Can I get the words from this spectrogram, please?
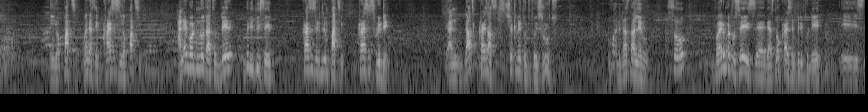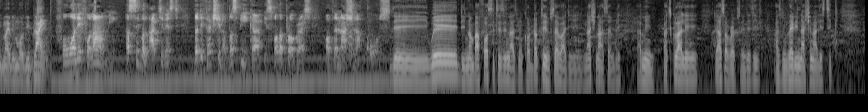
in your party, when there's a crisis in your party. And everybody knows that today PDP is a crisis-ridden party, crisis-ridden. And that crisis has shaken it to, to its roots over at the national level. So for anybody to say uh, there's no crisis in PDP today, is, it might be, might be blind. For Wale Folaranmi, a civil activist, the defection of the speaker is for the progress of the national cause. The way the number four citizen has been conducting himself at the National Assembly, I mean, particularly the House of Representatives, has been very nationalistic.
